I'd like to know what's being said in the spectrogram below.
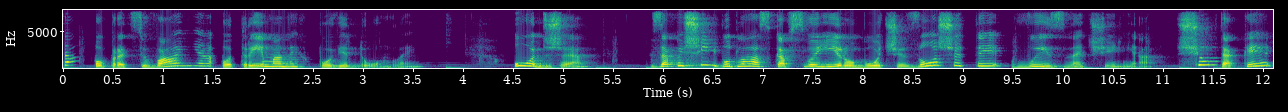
та опрацювання отриманих повідомлень. Отже, Запишіть, будь ласка, в свої робочі зошити визначення, що таке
